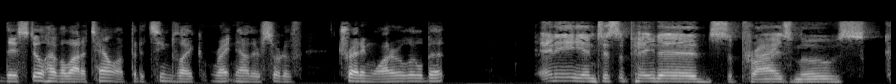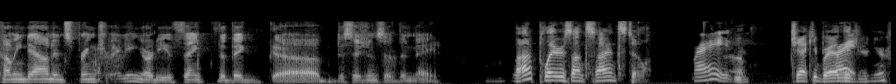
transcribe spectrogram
They still have a lot of talent, but it seems like right now they're sort of treading water a little bit. Any anticipated surprise moves coming down in spring training, or do you think the big uh, decisions have been made? A lot of players on sign still. Right. Uh, Jackie Bradley right. Jr.,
